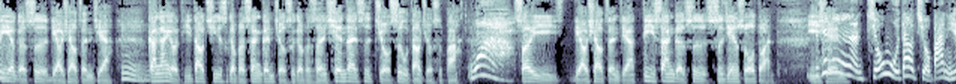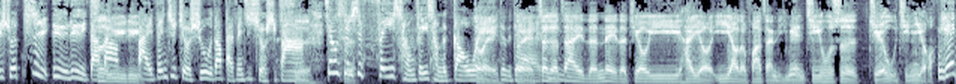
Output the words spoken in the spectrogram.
第二个是疗效增加。嗯，刚刚有提到七十个 percent 跟九十个 percent，现在是九十五到九十八。哇，所以疗效增加。第三个是时间缩短。以前九五到九八，你是说治愈率达到百分之九十五到百分之九十八？这样是不是非常非常的高位？对不对？对，这个在人类的就医还有医药的发展里面，几乎是绝无仅有。你看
